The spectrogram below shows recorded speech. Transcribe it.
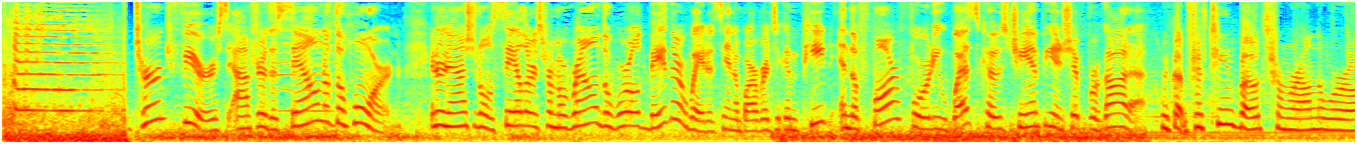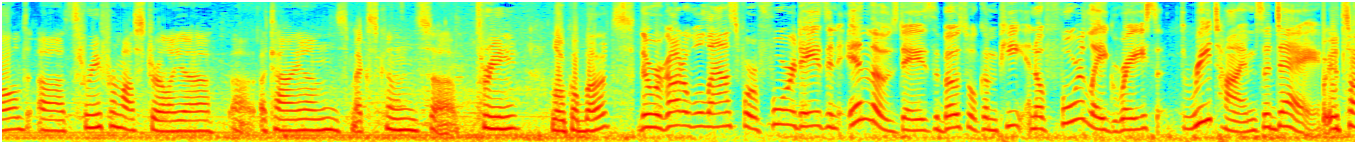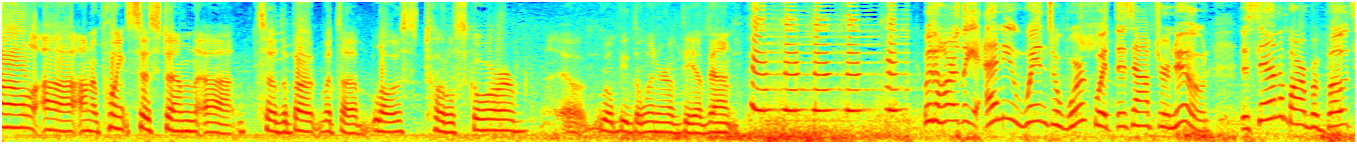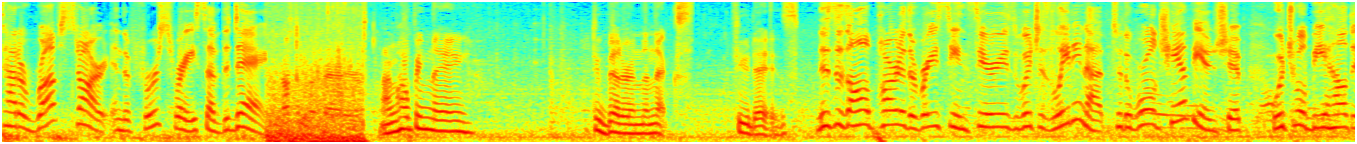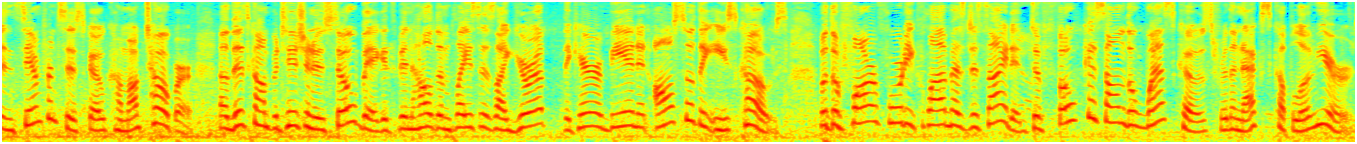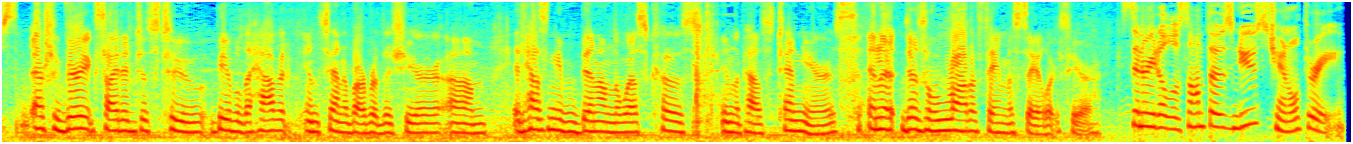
turned fierce after the sound of the horn. International sailors from around the world made their way to Santa Barbara to compete in the Farr 40 West Coast Championship Regatta. We've got 15 boats from around the world, uh, three from Australia, uh, Italians, Mexicans, uh, three local boats. The regatta will last for four days, and in those days, the boats will compete in a four leg race three times a day. It's all uh, on a point system, uh, so the boat with the lowest total score uh, will be the winner of the event. With hardly any wind to work with this afternoon, the Santa Barbara boats had a rough start in the first race of the day. Nothing but bad air. I'm hoping they do better in the next few days. This is all part of the racing series, which is leading up to the World Championship, which will be held in San Francisco come October. Now, this competition is so big, it's been held in places like Europe, the Caribbean, and also the East Coast. But the Farr 40 Club has decided to focus on the West Coast for the next couple of years. Actually, very excited just to be able to have it in Santa Barbara this year. Um, it hasn't even been on the West Coast in the past 10 years, and there, there's a lot of famous sailors here. Senorita Los Santos, News Channel 3.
